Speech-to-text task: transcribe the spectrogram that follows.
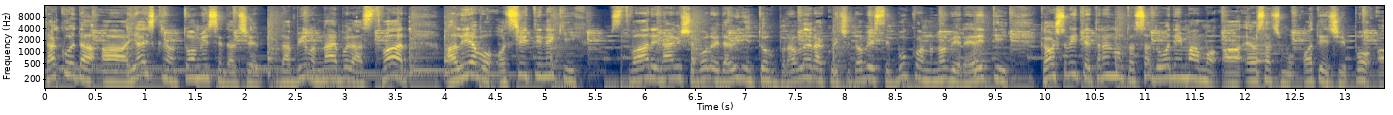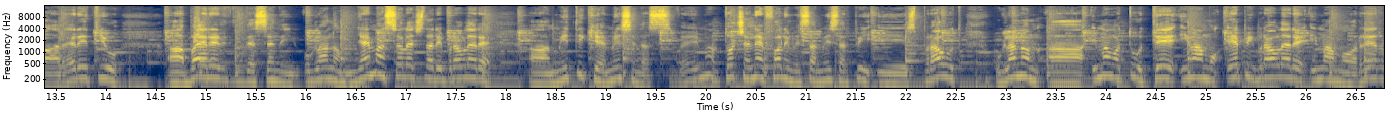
Tako da, ja iskreno to mislim da će da bilo najbolja stvar, ali evo, od svih ti nekih stvari najviše volio da vidim tog brawlera koji će dovesti bukvalno novi rarity. Kao što vidite trenutno sad ovdje imamo, evo sad ćemo otići po rarityu, a, by rarity descending. Uglavnom, imam sve legendary brawlere, a, mitike, mislim da sve imam. Točno ne, fali mi sad Mr. P i Sprout. Uglavnom, imamo tu te, imamo epic brawlere, imamo rare,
